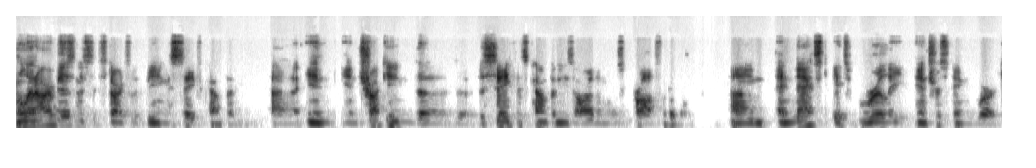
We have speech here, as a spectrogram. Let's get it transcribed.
Well, in our business, it starts with being a safe company. Uh, in in trucking, the, the, the safest companies are the most profitable. Um, and next, it's really interesting work.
